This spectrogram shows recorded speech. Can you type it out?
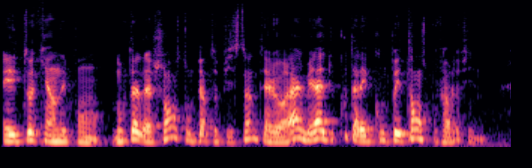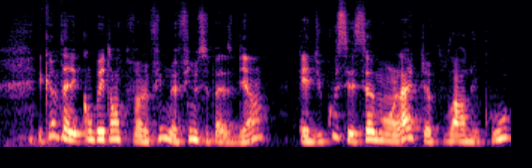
et toi qui es indépendant. Donc tu as de la chance, ton père te pistonne, tu es à L'Oréal, mais là du coup tu as les compétences pour faire le film. Et comme tu as les compétences pour faire le film, le film se passe bien, et du coup c'est seulement là que tu vas pouvoir du coup...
